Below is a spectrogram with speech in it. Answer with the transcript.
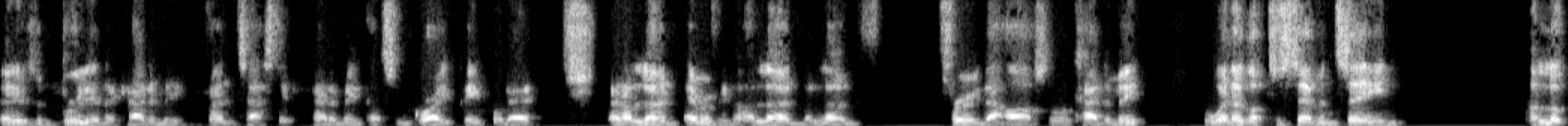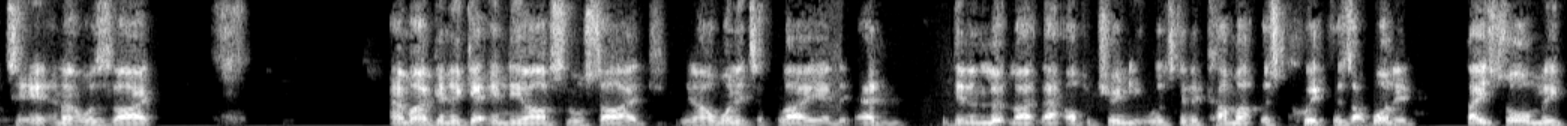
and it was a brilliant academy, fantastic academy. Got some great people there, and I learned everything that I learned. I learned through that Arsenal academy. But when I got to 17, I looked at it and I was like, am I going to get in the Arsenal side? You know, I wanted to play, and and it didn't look like that opportunity was going to come up as quick as I wanted. They saw me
